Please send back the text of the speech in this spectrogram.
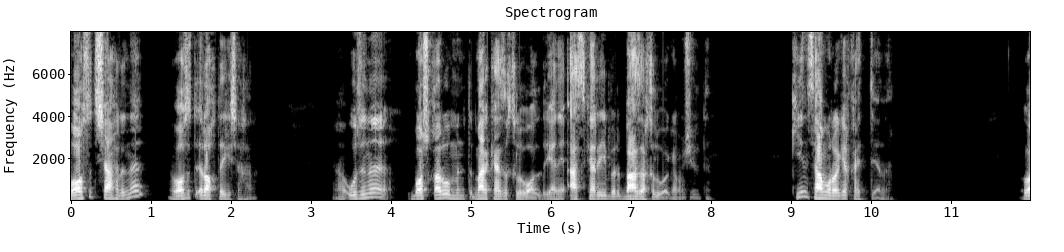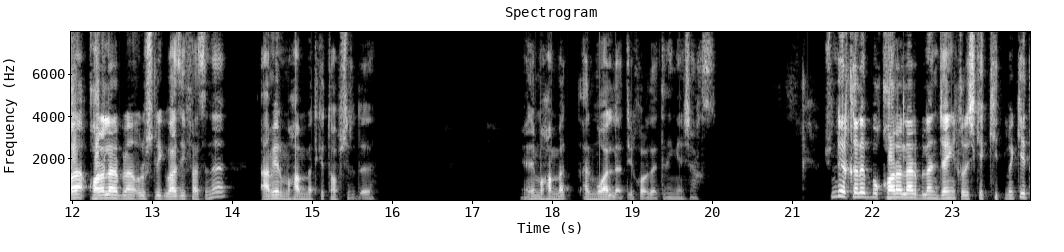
Vosit shahrini vosit iroqdagi shahar. O'zini boshqaruv markazi qilib oldi. Ya'ni askariy bir baza qilib olgan o'sha yerda. Keyin samuraga qaytdi yana. Va qoralar bilan urushlik vazifasini amir muhammadga topshirdi. Ya'ni muhammad al muallat yuqorida aytilgan shaxs. Shunday qilib bu qoralar bilan jang qilishga ketma ket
